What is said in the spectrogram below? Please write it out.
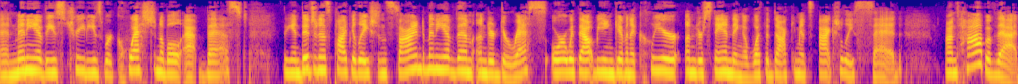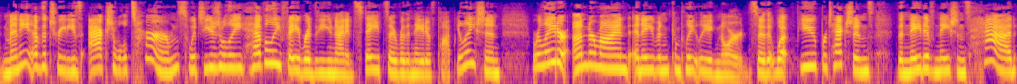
and many of these treaties were questionable at best. The indigenous population signed many of them under duress or without being given a clear understanding of what the documents actually said. On top of that, many of the treaty's actual terms, which usually heavily favored the United States over the native population, were later undermined and even completely ignored, so that what few protections the native nations had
